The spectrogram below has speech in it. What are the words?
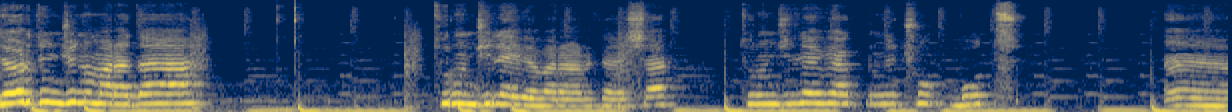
Dördüncü numarada Turuncu Levye var arkadaşlar. Turuncu Levye hakkında çok bot e,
